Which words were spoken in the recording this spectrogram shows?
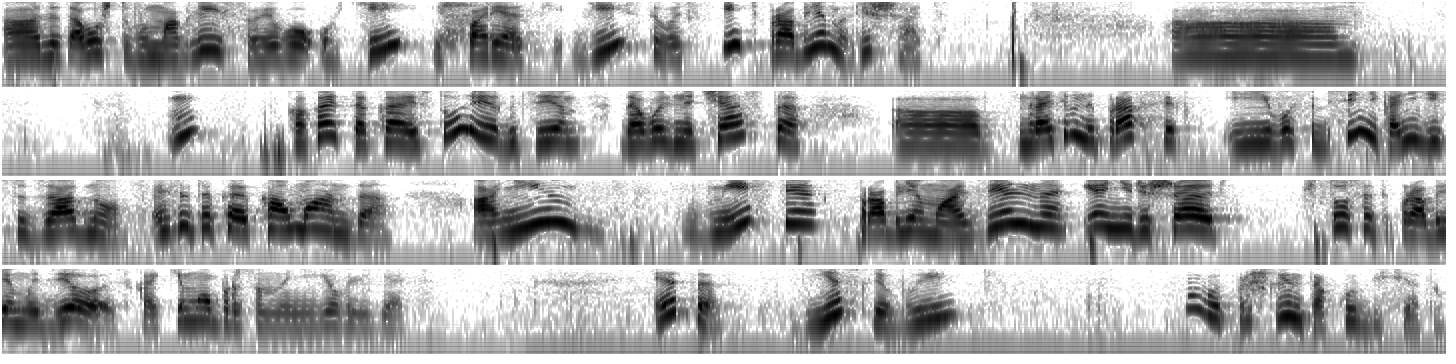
а, для того, чтобы вы могли из своего окей, из порядка действовать и эти проблемы решать. А, какая-то такая история, где довольно часто э, нарративный практик и его собеседник, они действуют заодно. Это такая команда. Они вместе, проблема отдельно, и они решают, что с этой проблемой делать, каким образом на нее влиять. Это если вы ну, вот пришли на такую беседу.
